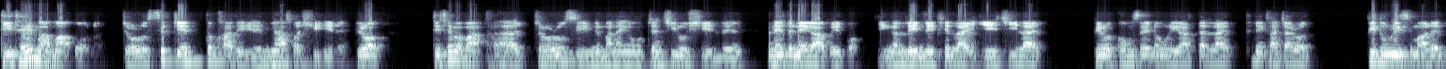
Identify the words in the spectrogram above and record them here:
ဒီထဲမှာမှပေါ့နော်ကျွန်တော်တို့စစ်ပြေဒုက္ခတွေများစွာရှိနေတယ်ပြီးတော့ဒီထဲမှာမှအဲကျွန်တော်တို့စီမြန်မာနိုင်ငံကိုပြန်ကြည့်လို့ရှိရင်လေအနေ့တနေ့ကပဲပေါ့ဒီငလိန်တွေဖြစ်လိုက်ရေကြီးလိုက်ပြီးတော့ဂုံစဲနှုံးတွေကတက်လိုက်ဖြစ်တဲ့ခါကျတော့ပြည်သူတွေစီမှာလည်း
